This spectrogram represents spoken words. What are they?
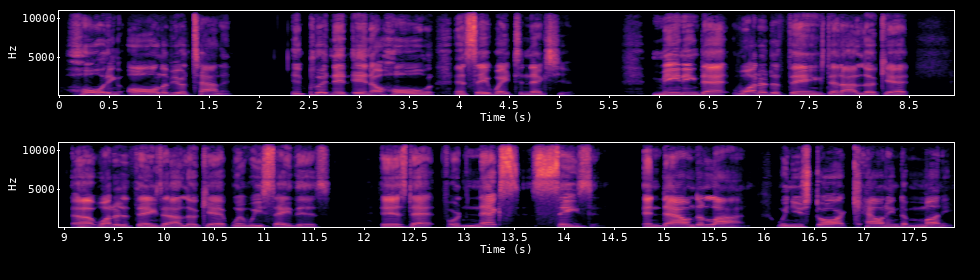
holding all of your talent and putting it in a hole and say, wait till next year meaning that one of the things that I look at, uh, one of the things that I look at when we say this is that for next season and down the line, when you start counting the money,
